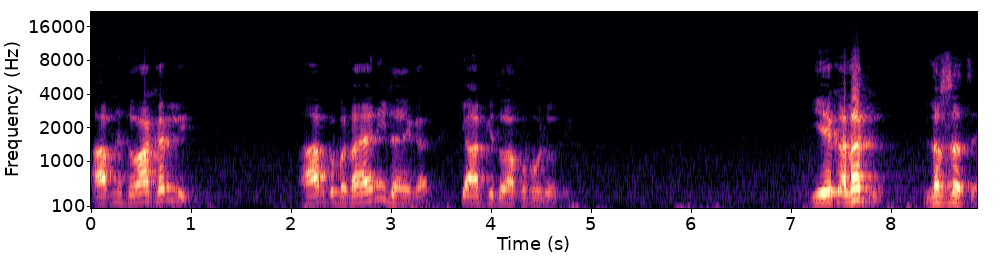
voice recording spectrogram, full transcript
آپ نے دعا کر لی۔ آپ کو بتایا نہیں جائے گا کہ آپ کی دعا قبول ہو گئی۔ یہ ایک الگ لذت ہے۔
